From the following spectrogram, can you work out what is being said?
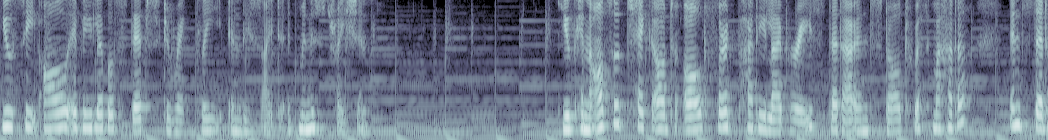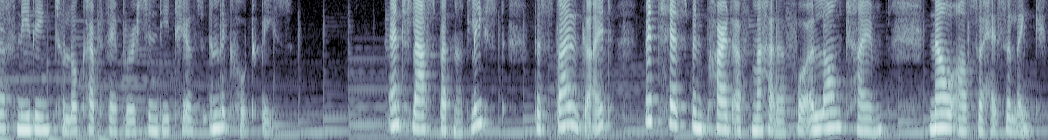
you see all available steps directly in the site administration. You can also check out all third-party libraries that are installed with Mahara instead of needing to look up their version details in the codebase. And last but not least, the style guide, which has been part of Mahara for a long time, now also has a link.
